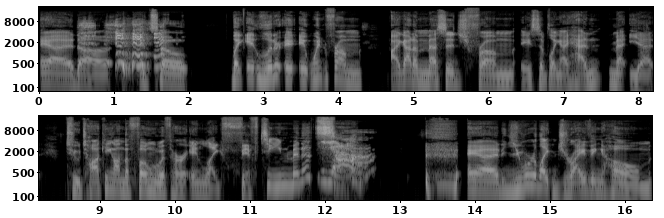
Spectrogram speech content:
And uh, and so like it literally it, it went from I got a message from a sibling I hadn't met yet to talking on the phone with her in like 15 minutes. yeah and you were like driving home.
